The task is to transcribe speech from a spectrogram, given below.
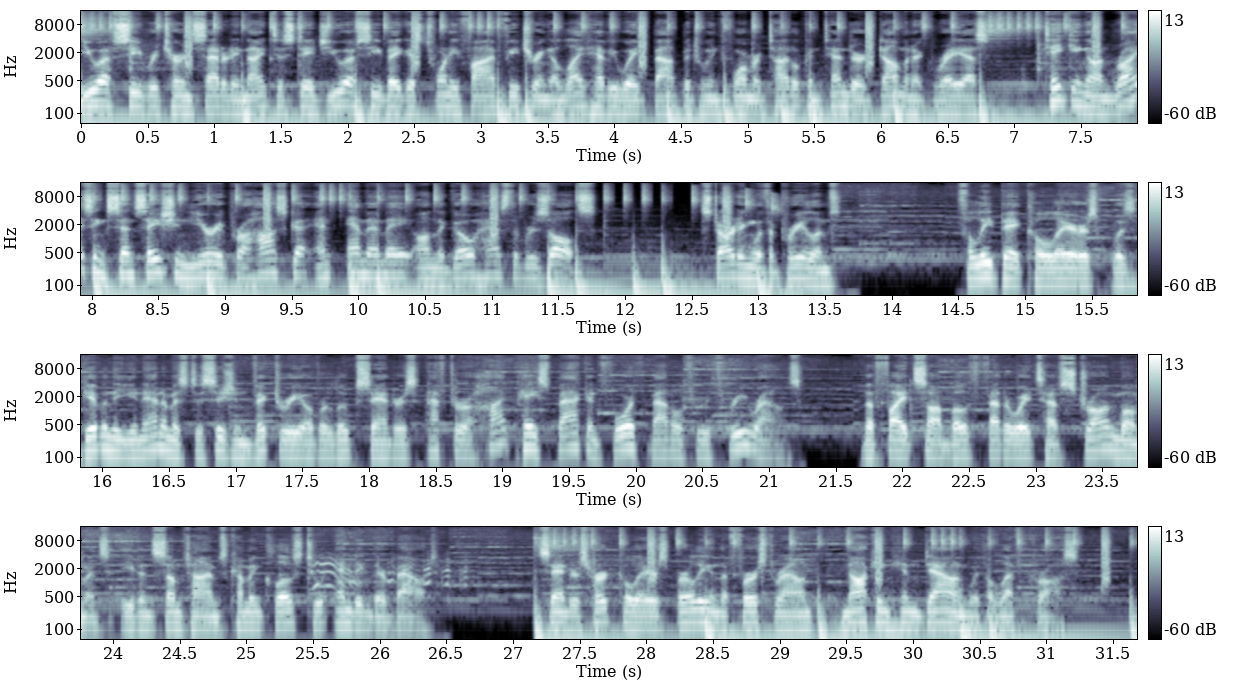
UFC returned Saturday night to stage UFC Vegas 25 featuring a light heavyweight bout between former title contender Dominick Reyes, taking on rising sensation Jiri Prochazka and MMA on the go has the results. Starting with the prelims, Felipe Colares was given the unanimous decision victory over Luke Sanders after a high-paced back-and-forth battle through three rounds. The fight saw both featherweights have strong moments, even sometimes coming close to ending their bout. Sanders hurt Colares early in the first round, knocking him down with a left cross.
